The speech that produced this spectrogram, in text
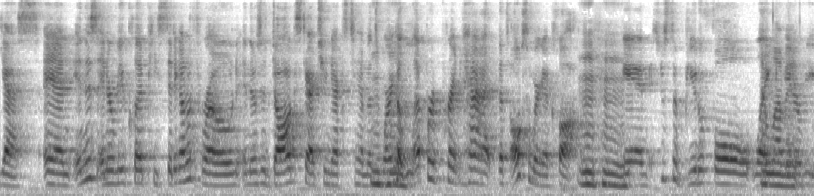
Yes, and in this interview clip, he's sitting on a throne, and there's a dog statue next to him that's wearing a Mm-hmm. leopard print hat that's also wearing a cloth, and it's just a beautiful like love it. interview.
